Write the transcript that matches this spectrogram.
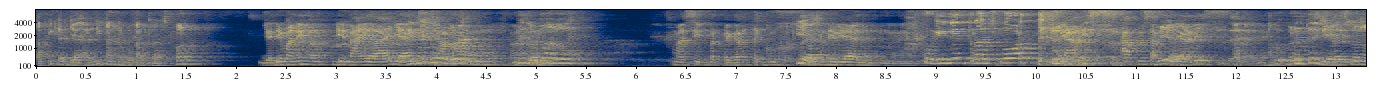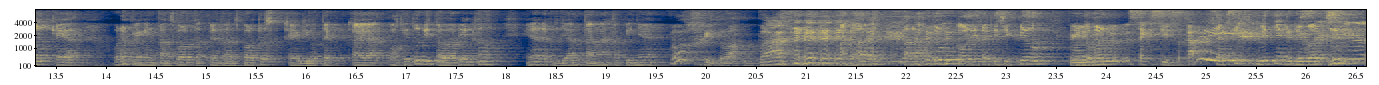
tapi kerjaannya karena bukan transport, Jadi mana nge- denial aja, Denial, nggak mau. nggak mau. Masih berpegang teguh Iya. pada pendirian. Aku ingin transport. Idealis, aku sampai Iya. idealis. Aku bener tuh idealis banget kayak orang pengen transport, pengen transport terus kayak geotek kayak waktu itu ditawarin kan ini ada kerjaan tanah tapinya Wah, itu aku banget. padahal tanah tuh kalau di teknik sipil teman-teman Itu seksi sekali. seksi duitnya gede banget seksi ya.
